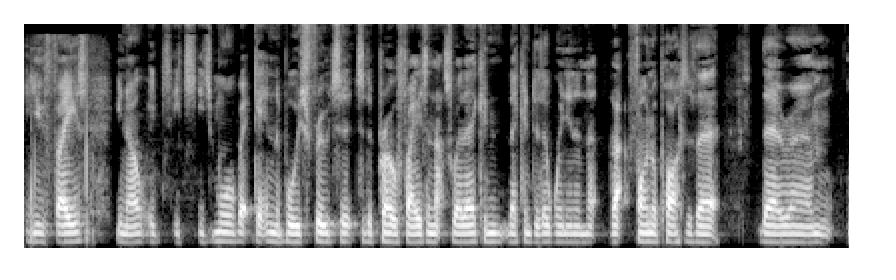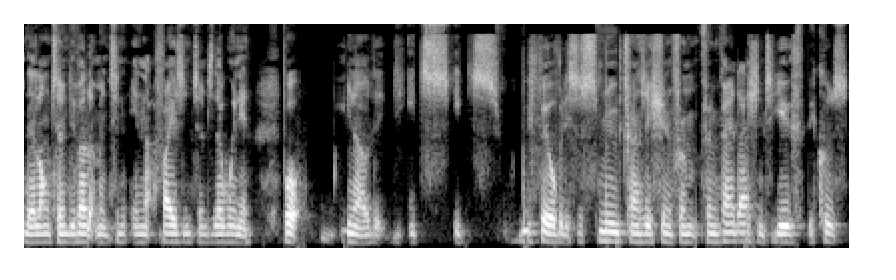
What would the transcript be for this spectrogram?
youth phase. You know, it's it's it's more about getting the boys through to, to the pro phase, and that's where they can they can do the winning and that, that final part of their their um their long term development in, in that phase in terms of their winning. But you know, it's it's we feel that it's a smooth transition from from foundation to youth because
